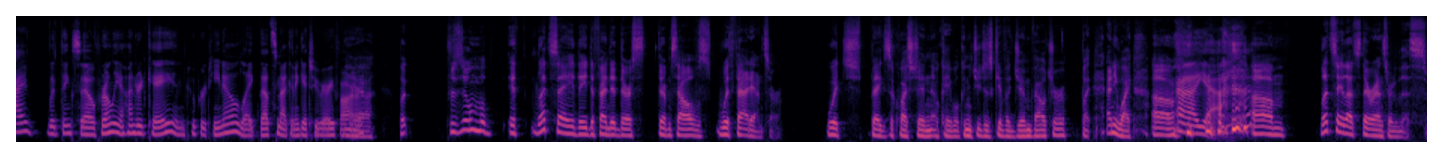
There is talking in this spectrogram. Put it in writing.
I would think so. For only 100K in Cupertino, like that's not going to get you very far. Yeah, but presume if let's say they defended their themselves with that answer, which begs the question: Okay, well, couldn't you just give a gym voucher? But anyway, um, Uh, yeah. um, let's say that's their answer to this,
